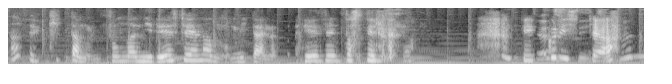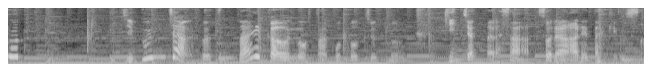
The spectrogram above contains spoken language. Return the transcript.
なんで切ったのにそんなに冷静なのみたいな、平然としてるから。びっくりしちゃう。自分の自分じゃん誰かのさことちょっと切っちゃったらさそれはあれだけどさ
